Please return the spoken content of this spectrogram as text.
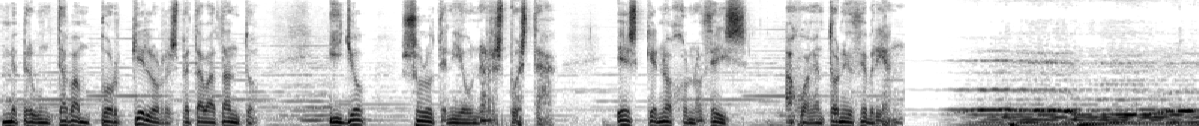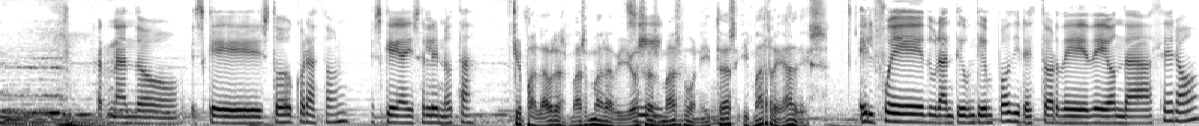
me preguntaban por qué lo respetaba tanto y yo solo tenía una respuesta. Es que no conocéis a Juan Antonio Cebrián. Fernando, es que es todo corazón, es que ahí se le nota. Qué palabras más maravillosas, más bonitas y más reales. Él fue durante un tiempo director de, Onda Cero,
